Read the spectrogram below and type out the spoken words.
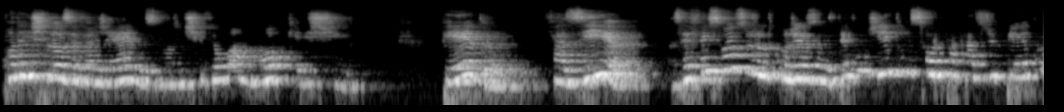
Quando a gente lê os evangelhos, a gente vê o amor que eles tinham. Pedro fazia as refeições junto com Jesus. Teve um dia que eles foram para a casa de Pedro,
